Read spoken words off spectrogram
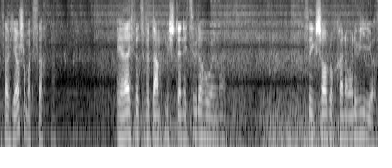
Das habe ich dir auch schon mal gesagt, ne? Ja, ich würde so verdammt mich ständig zu wiederholen, ne? Deswegen schaut doch keiner meine Videos.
